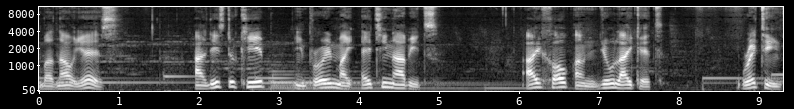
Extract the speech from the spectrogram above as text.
but now yes. At least to keep improving my eating habits. I hope and you like it. Greetings.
